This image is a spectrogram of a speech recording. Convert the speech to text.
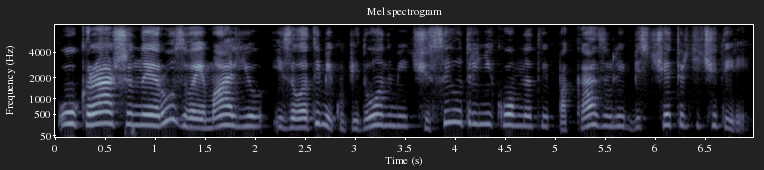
Украшенные розовой эмалью и золотыми купидонами, часы утренней комнаты показывали без четверти четыре,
